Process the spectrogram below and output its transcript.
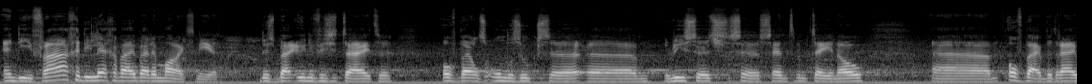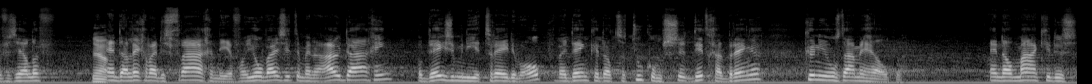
En die vragen die leggen wij bij de markt neer. Dus bij universiteiten, of bij ons onderzoeks uh, uh, research centrum TNO uh, of bij bedrijven zelf. Ja. En daar leggen wij dus vragen neer van joh, wij zitten met een uitdaging. Op deze manier treden we op. Wij denken dat de toekomst dit gaat brengen. Kunnen jullie ons daarmee helpen? En dan maak je dus,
